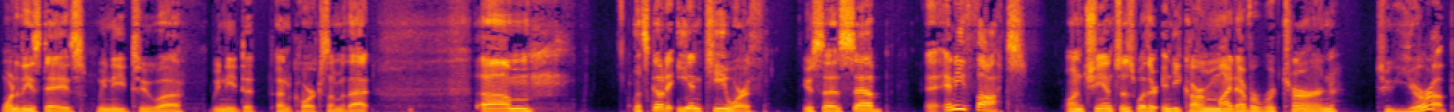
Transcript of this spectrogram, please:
one of these days we need to uh, we need to uncork some of that. Um, let's go to Ian Keyworth, who says, Seb, any thoughts on chances whether IndyCar might ever return to Europe?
